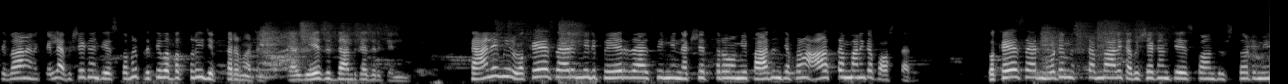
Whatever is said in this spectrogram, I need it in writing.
శివాలయానికి వెళ్ళి అభిషేకం చేసుకోమని ప్రతి ఒక్క భక్తుడికి చెప్తారన్నమాట. ఏ సిద్ధాంత దగ్గరికి వెళ్ళి. కానీ మీరు ఒకేసారి మీరు పేరు రాసి మీ నక్షత్రం మీ పాదం చెప్పడం ఆ స్తంభానికే పోస్తారు. ఒకేసారి నూట ఎనిమిది స్తంభాలకి అభిషేకం చేసుకోవాలని దృష్టితోటి మీ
